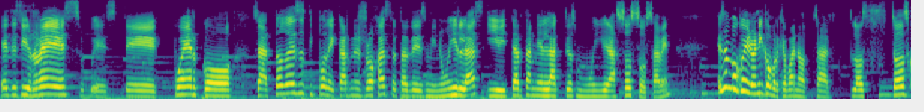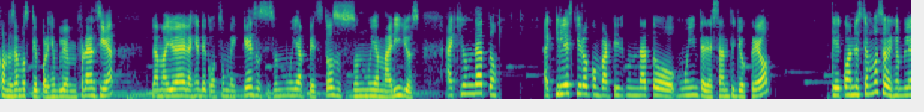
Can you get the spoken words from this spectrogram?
es decir, res, este, puerco, o sea, todo ese tipo de carnes rojas, tratar de disminuirlas y evitar también lácteos muy grasosos, ¿saben? Es un poco irónico porque, bueno, los, todos conocemos que, por ejemplo, en Francia, la mayoría de la gente consume quesos y son muy apestosos, son muy amarillos. Aquí un dato, aquí les quiero compartir un dato muy interesante, yo creo que cuando estemos, por ejemplo,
